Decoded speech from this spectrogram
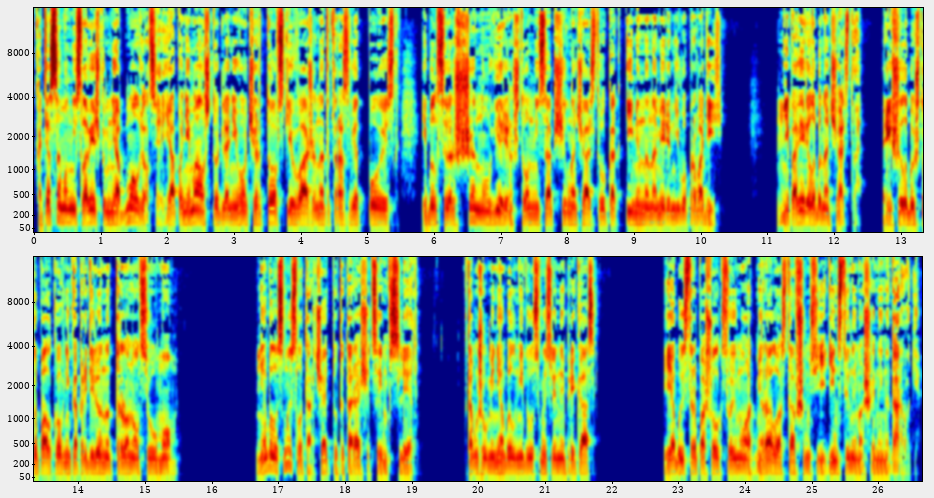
Хотя сам он ни словечком не обмолвился, я понимал, что для него чертовски важен этот разведпоиск, и был совершенно уверен, что он не сообщил начальству, как именно намерен его проводить. Не поверило бы начальство. Решило бы, что полковник определенно тронулся умом. Не было смысла торчать тут и таращиться им вслед. К тому же у меня был недвусмысленный приказ – я быстро пошел к своему адмиралу, оставшемуся единственной машиной на дороге.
